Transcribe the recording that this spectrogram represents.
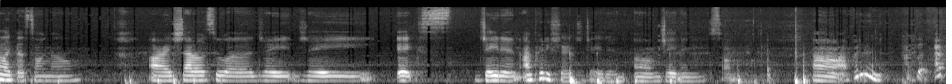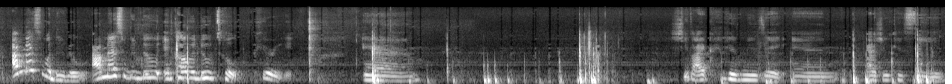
like that song now. All right, shout out to uh J J X Jaden. I'm pretty sure it's Jaden. Um, Jaden song. Uh, I pretty. I, I mess with the dude. I mess with the dude and cover dude too. Period. And she like his music, and as you can see,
